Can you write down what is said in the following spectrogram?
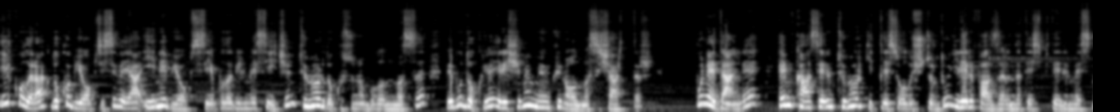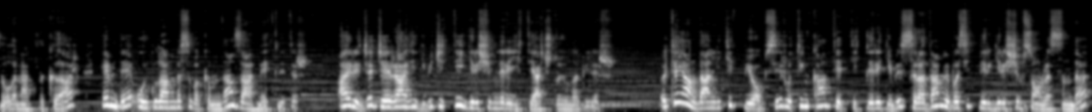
İlk olarak doku biyopsisi veya iğne biyopsisi yapılabilmesi için tümör dokusunun bulunması ve bu dokuya erişimin mümkün olması şarttır. Bu nedenle hem kanserin tümör kitlesi oluşturduğu ileri fazlarında tespit edilmesine olanaklı kılar hem de uygulanması bakımından zahmetlidir. Ayrıca cerrahi gibi ciddi girişimlere ihtiyaç duyulabilir. Öte yandan likit biyopsi, rutin kan tetkikleri gibi sıradan ve basit bir girişim sonrasında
